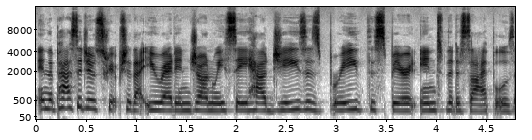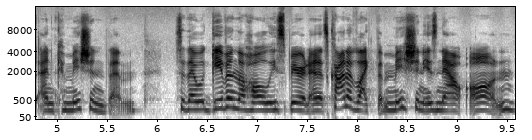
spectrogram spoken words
In the passage of scripture that you read in John, we see how Jesus breathed the Spirit into the disciples and commissioned them. So they were given the Holy Spirit, and it's kind of like the mission is now on.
